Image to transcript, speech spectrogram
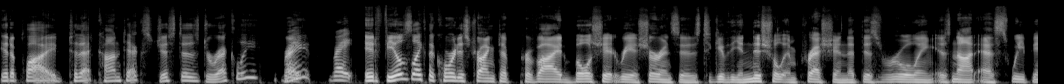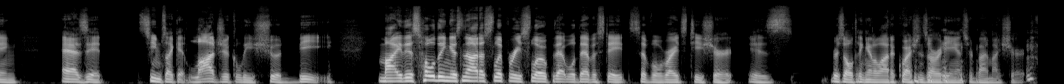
it apply to that context just as directly? Right? Right. It feels like the court is trying to provide bullshit reassurances to give the initial impression that this ruling is not as sweeping as it seems like it logically should be. My this holding is not a slippery slope that will devastate civil rights t-shirt is resulting in a lot of questions already answered by my shirt.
